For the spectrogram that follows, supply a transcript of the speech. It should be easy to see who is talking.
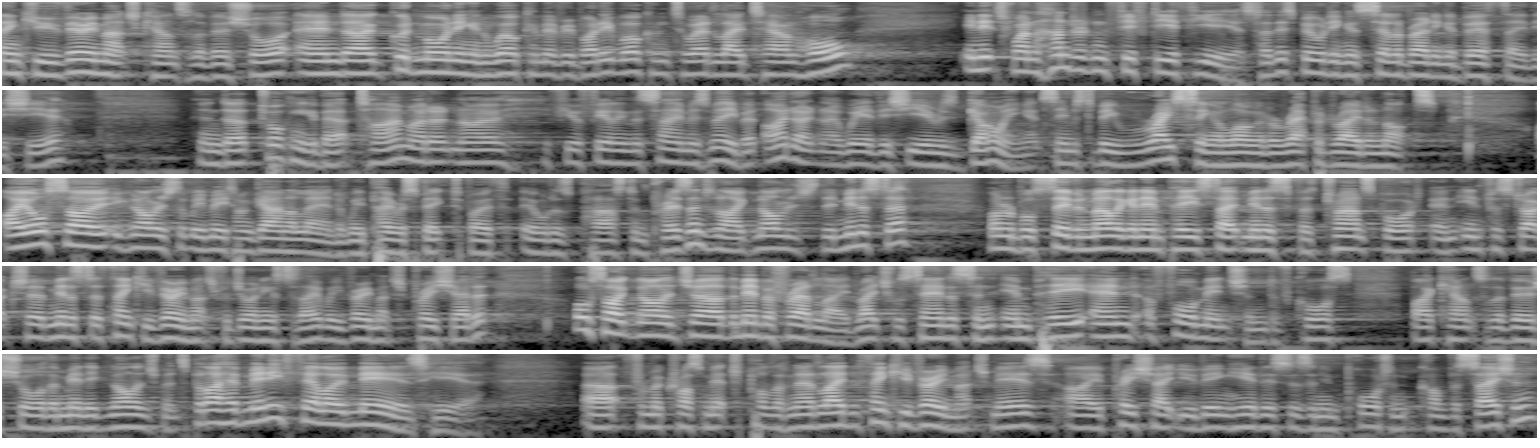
Speaker 1: Thank you very much, Councillor Verschoor, and uh, good morning and welcome everybody. Welcome to Adelaide Town Hall in its 150th year. So this building is celebrating a birthday this year. And uh, talking about time, I don't know if you're feeling the same as me, but I don't know where this year is going. It seems to be racing along at a rapid rate of knots. I also acknowledge that we meet on Kaurna land and we pay respect to both elders past and present, and I acknowledge the Minister, Honourable Stephen Mullighan MP, State Minister for Transport and Infrastructure. Minister, thank you very much for joining us today. We very much appreciate it. Also I acknowledge uh, the member for Adelaide, Rachel Sanderson MP, and aforementioned, of course, by Councillor Verschoor, the many acknowledgements. But I have many fellow mayors here uh, from across metropolitan Adelaide, and thank you very much, mayors. I appreciate you being here. This is an important conversation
